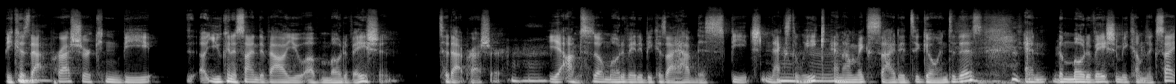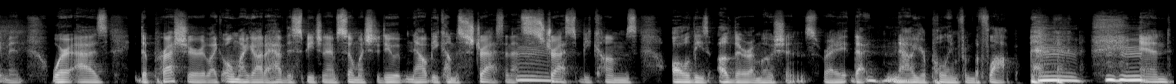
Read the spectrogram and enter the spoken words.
Because mm-hmm. that pressure can be uh, you can assign the value of motivation to that pressure. Mm-hmm. Yeah, I'm so motivated because I have this speech next mm-hmm. week and I'm excited to go into this. and the motivation becomes excitement. Whereas the pressure, like, oh my God, I have this speech and I have so much to do, now it becomes stress. And that mm. stress becomes all these other emotions, right? That mm-hmm. now you're pulling from the flop. Mm. Mm-hmm. and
